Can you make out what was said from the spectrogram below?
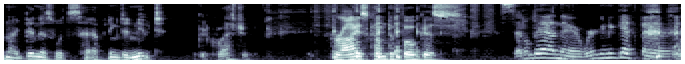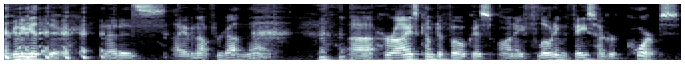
My goodness, what's happening to Newt? Good question. Her eyes come to focus Settle down there. We're going to get there. We're gonna get there. That is, I have not forgotten that. Uh, her eyes come to focus on a floating facehugger corpse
